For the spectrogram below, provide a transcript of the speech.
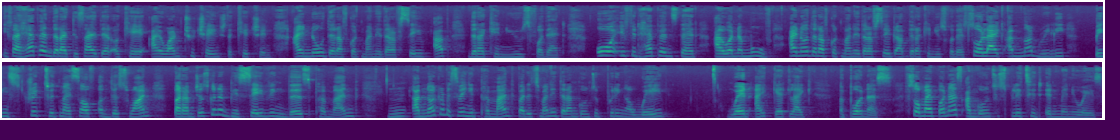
If I happen that I decide that okay, I want to change the kitchen, I know that I've got money that I've saved up that I can use for that. Or if it happens that I want to move, I know that I've got money that I've saved up that I can use for that. So, like, I'm not really being strict with myself on this one, but I'm just going to be saving this per month. I'm not going to be saving it per month, but it's money that I'm going to putting away when I get like a bonus. So my bonus, I'm going to split it in many ways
